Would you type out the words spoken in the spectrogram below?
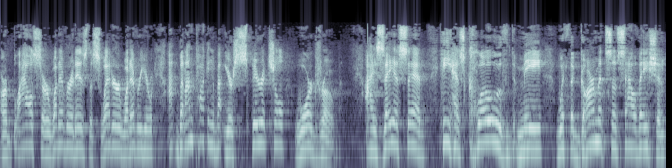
or blouse or whatever it is, the sweater, whatever you're, but I'm talking about your spiritual wardrobe. Isaiah said, He has clothed me with the garments of salvation.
